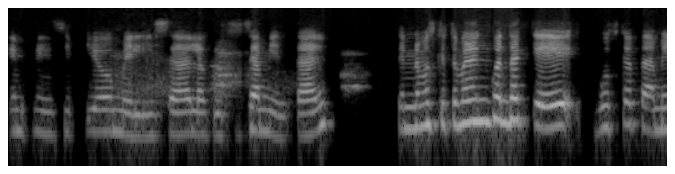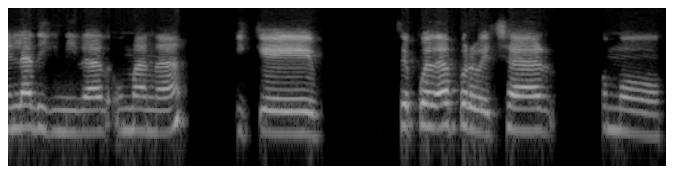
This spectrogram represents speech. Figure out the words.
en principio Melissa, la justicia ambiental, tenemos que tener en cuenta que busca también la dignidad humana y que se pueda aprovechar como,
